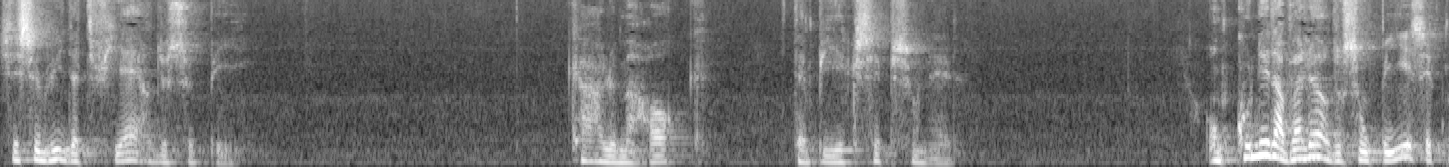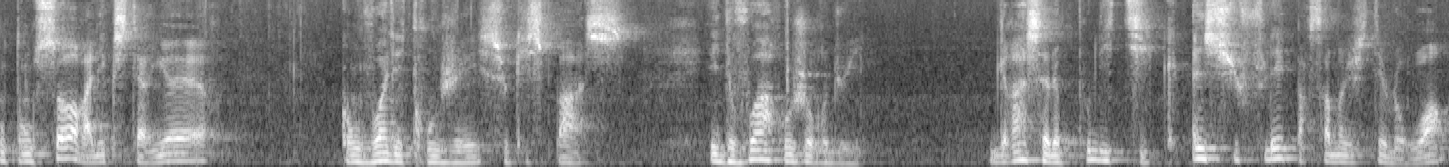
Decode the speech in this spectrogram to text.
c'est celui d'être fier de ce pays. Car le Maroc est un pays exceptionnel. On connaît la valeur de son pays, c'est quand on sort à l'extérieur, qu'on voit l'étranger, ce qui se passe. Et de voir aujourd'hui grâce à la politique insufflée par Sa Majesté le Roi,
